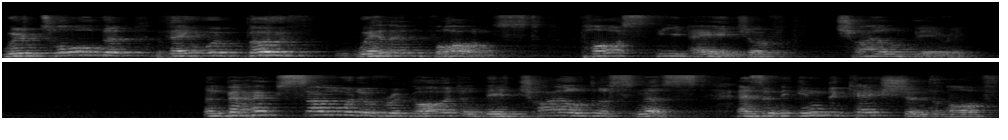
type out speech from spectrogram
We're told that they were both well advanced, past the age of childbearing. And perhaps some would have regarded their childlessness as an indication of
